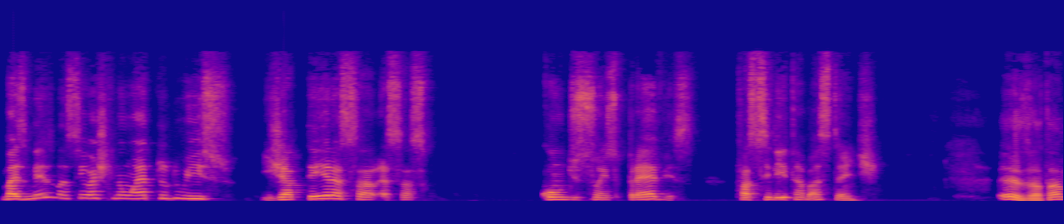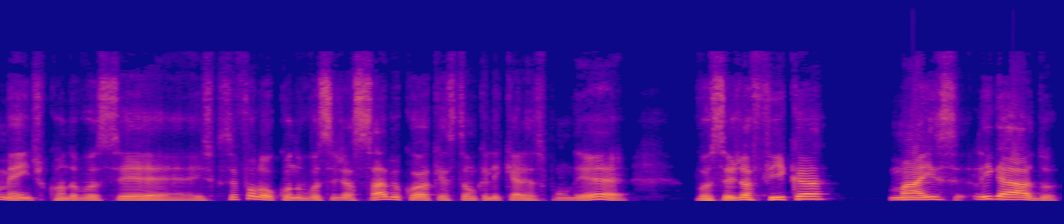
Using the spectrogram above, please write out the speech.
Mas mesmo assim, eu acho que não é tudo isso. E já ter essa, essas condições prévias facilita bastante. Exatamente, quando você. É isso que você falou, quando você já sabe qual é a questão que ele quer responder, você já fica mais ligado.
